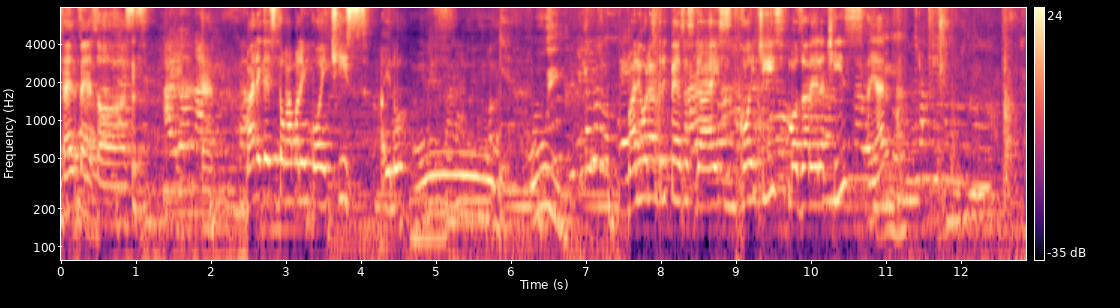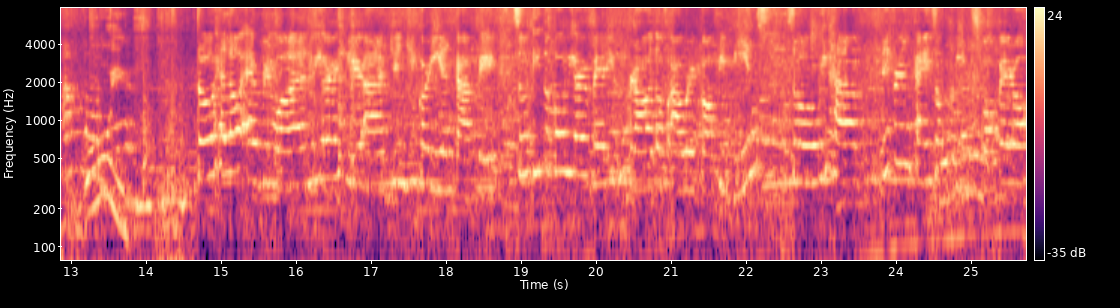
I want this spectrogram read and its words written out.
10 pesos. Yan. Bali guys, ito nga pala yung coin cheese. Ayun o. Uy. Bali 100 pesos guys. Coin cheese, mozzarella cheese. Ayan. Uy. So, hello everyone! We are here at Junji Korean Cafe. So, dito po we are very proud of our coffee beans. Kinds of beans po. Pero,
